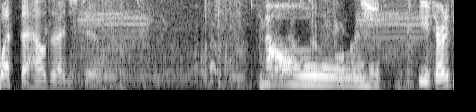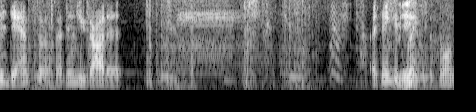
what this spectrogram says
What the hell did I just do? No. You started to dance though, so I think you got it. I think it's Me? like as long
